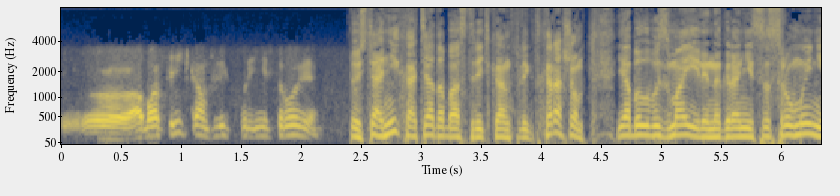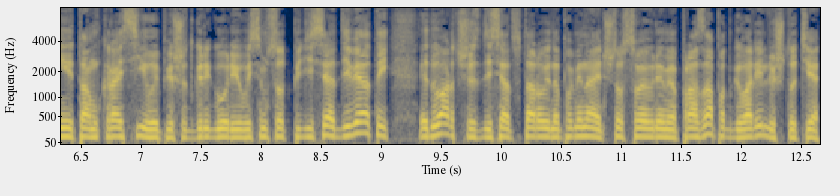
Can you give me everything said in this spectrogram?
э, обострить конфликт в Приднестровье. То есть они хотят обострить конфликт. Хорошо. Я был в Измаиле на границе с Румынией. Там красиво, пишет Григорий 859. Эдуард 62 напоминает, что в свое время про Запад говорили, что те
